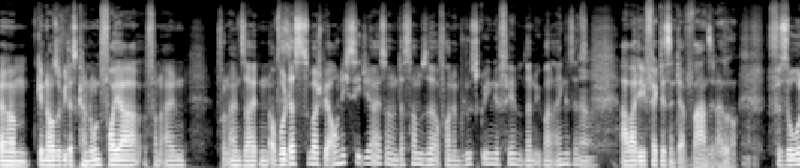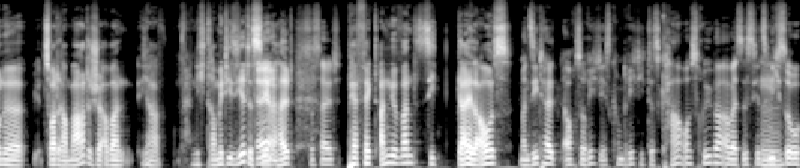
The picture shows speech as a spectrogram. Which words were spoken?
Ähm, genauso wie das Kanonenfeuer von allen, von allen Seiten. Obwohl das zum Beispiel auch nicht CGI ist, sondern das haben sie auf einem Bluescreen gefilmt und dann überall eingesetzt. Ja. Aber die Effekte sind der Wahnsinn. Also für so eine zwar dramatische, aber ja, nicht dramatisierte Ja, Szene ja. halt Das ist halt, perfekt angewandt, sieht geil aus. man sieht halt auch so richtig, es kommt richtig das Chaos rüber, aber es ist jetzt Mhm. nicht so,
